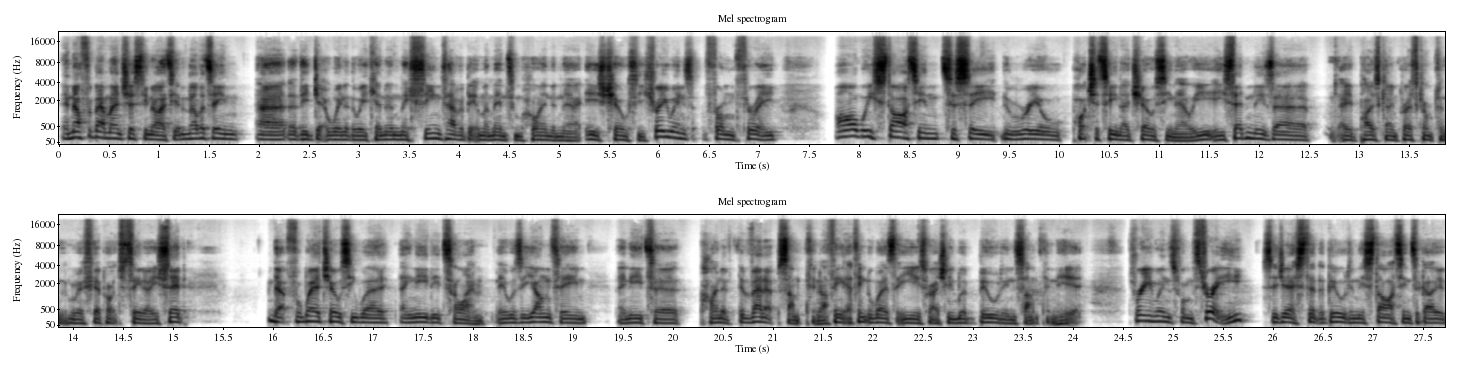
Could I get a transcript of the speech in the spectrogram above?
enough about Manchester United. Another team uh, that did get a win at the weekend, and they seem to have a bit of momentum behind them now, is Chelsea. Three wins from three. Are we starting to see the real Pochettino Chelsea now? He, he said in his uh, post game press conference with Pochettino, he said that for where Chelsea were, they needed time. It was a young team. They need to kind of develop something. I think I think the words that he used were actually we're building something here. Three wins from three suggests that the building is starting to go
